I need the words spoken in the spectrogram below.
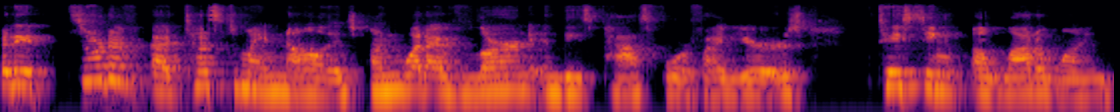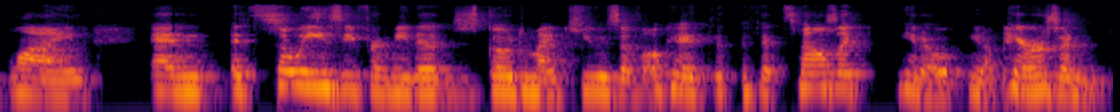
but it sort of uh, attests to my knowledge on what I've learned in these past four or five years, tasting a lot of wine blind. And it's so easy for me to just go to my cues of okay if it smells like you know you know pears and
